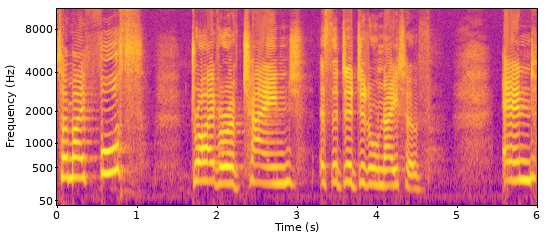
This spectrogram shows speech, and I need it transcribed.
So my fourth driver of change is the digital native. And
